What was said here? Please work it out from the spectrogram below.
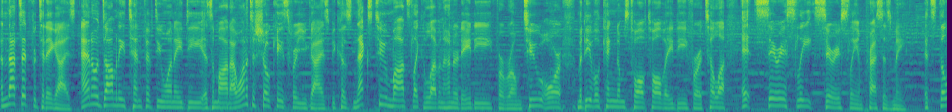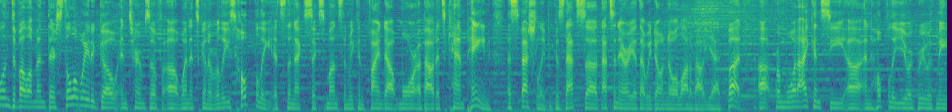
And that's it for today, guys. Anno Domini 1051 AD is a mod I wanted to showcase for you guys because next to mods like 1100 AD for Rome 2 or Medieval Kingdoms 1212 AD for Attila, it seriously, seriously impresses me. It's still in development. There's still a way to go in terms of uh, when it's going to release. Hopefully, it's the next six months, and we can find out more about its campaign, especially because that's uh, that's an area that we don't know a lot about yet. But uh, from what I can see, uh, and hopefully you agree with me,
